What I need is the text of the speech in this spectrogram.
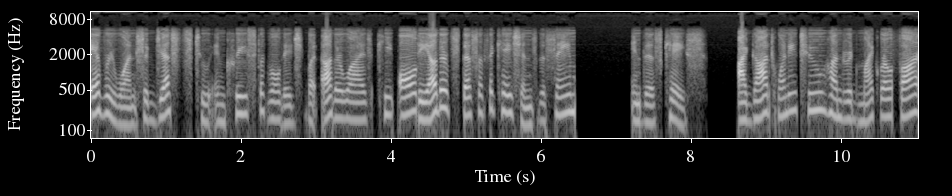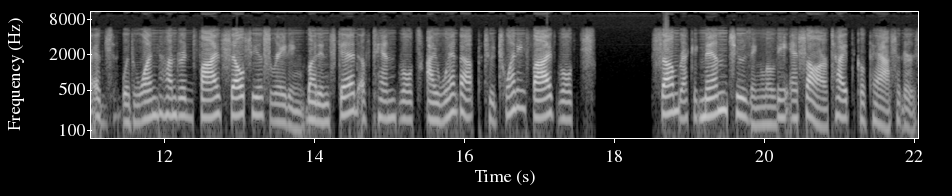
everyone suggests to increase the voltage but otherwise keep all the other specifications the same. In this case, I got 2200 microfarads with 105 Celsius rating but instead of 10 volts I went up to 25 volts. Some recommend choosing low ESR type capacitors,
